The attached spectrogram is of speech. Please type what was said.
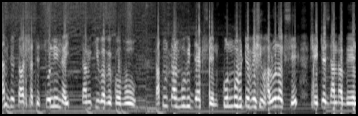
আমি তো তার সাথে চলি নাই, তা আমি কীভাবে কব? আপনি তার মুভি দেখছেন, কোন মুভিটা বেশি ভালো লাগছে সেটা জানাবেন।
